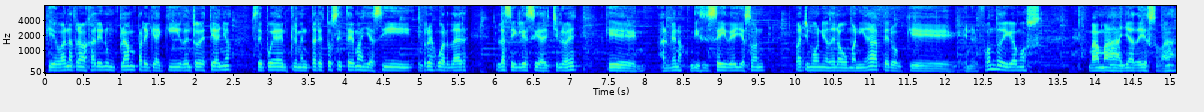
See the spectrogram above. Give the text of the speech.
que van a trabajar en un plan para que aquí dentro de este año se pueda implementar estos sistemas y así resguardar las iglesias de Chiloé, que al menos 16 de ellas son patrimonio de la humanidad, pero que en el fondo, digamos, va más allá de eso. ¿ah?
